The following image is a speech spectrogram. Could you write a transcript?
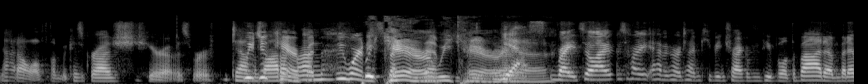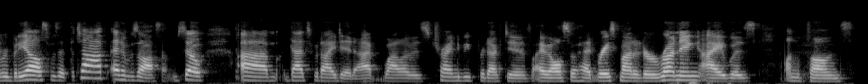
Not all of them, because Garage Heroes were down we the do bottom care, run. but we weren't We care, them we care. Yes, Yeah. right. So I was hard, having a hard time keeping track of the people at the bottom, but everybody else was at the top, and it was awesome. So um, that's what I did. I, while I was trying to be productive, I also had Race Monitor running. I was on the phones.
